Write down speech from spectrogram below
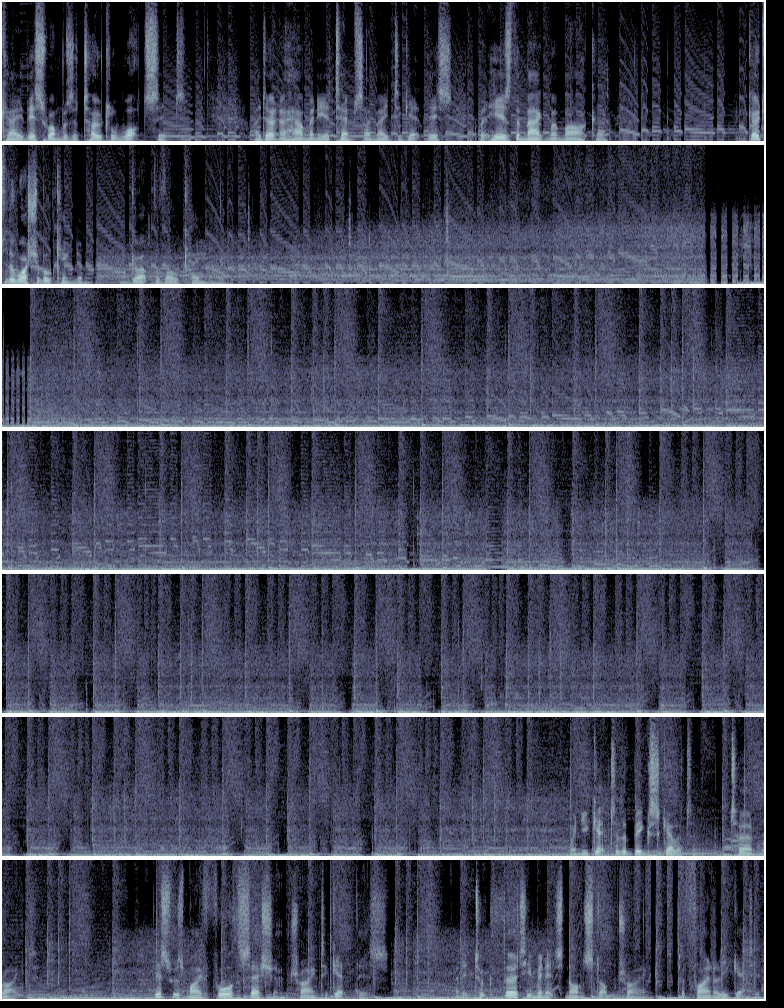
Okay, this one was a total what's-it. I don't know how many attempts I made to get this, but here's the magma marker. Go to the Washable Kingdom and go up the volcano. When you get to the big skeleton, turn right. This was my fourth session trying to get this, and it took 30 minutes non-stop trying to finally get it.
